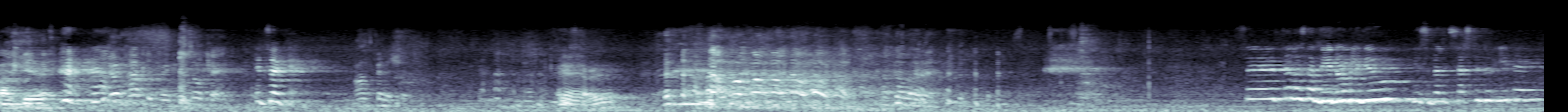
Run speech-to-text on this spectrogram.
not allow beer. You don't have to drink. It's okay. It's okay. I'll finish it. Are you started? So tell us then, do you normally do usability testing on eBay?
